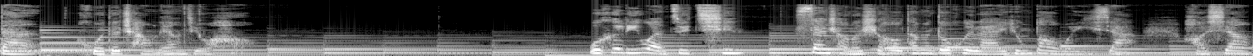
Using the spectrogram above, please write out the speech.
但活得敞亮就好。我和李婉最亲，散场的时候他们都会来拥抱我一下，好像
